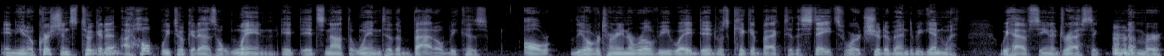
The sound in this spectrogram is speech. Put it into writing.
And, you know, Christians took it, I hope we took it as a win. It, it's not the win to the battle because all the overturning of Roe v. Wade did was kick it back to the states where it should have been to begin with. We have seen a drastic mm-hmm. number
